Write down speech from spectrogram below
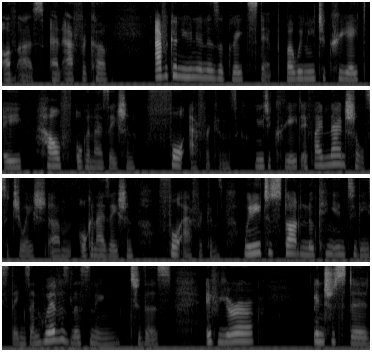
of us and Africa African Union is a great step but we need to create a health organization for Africans we need to create a financial situation um, organization for Africans. We need to start looking into these things. And whoever's listening to this, if you're interested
